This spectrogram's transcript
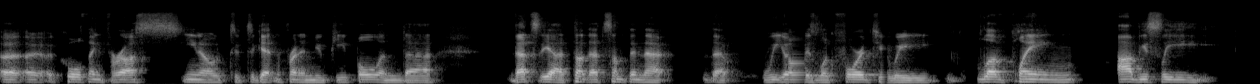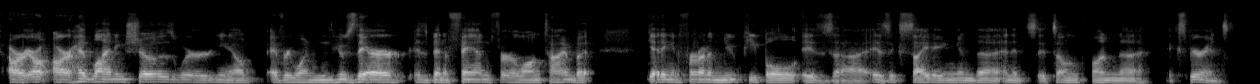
a, a, cool thing for us, you know, to, to get in front of new people, and uh, that's yeah, that's something that that we always look forward to. We love playing, obviously, our our headlining shows where you know everyone who's there has been a fan for a long time, but getting in front of new people is uh, is exciting and uh, and it's its own fun uh, experience.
